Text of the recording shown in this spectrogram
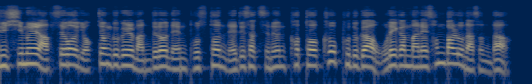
뒷심을 앞세워 역전극을 만들어낸 보스턴 레드삭스는 커터 크로포드가 오래간만에 선발로 나선다.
